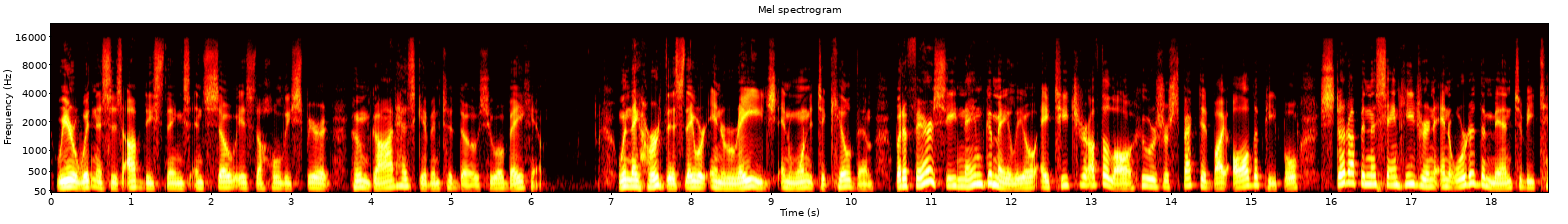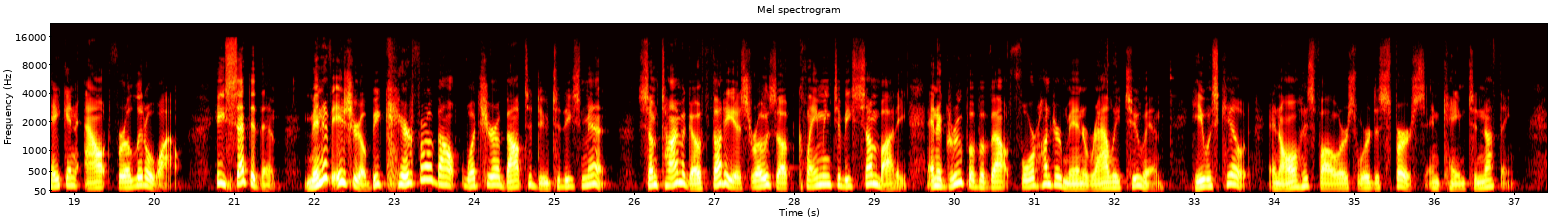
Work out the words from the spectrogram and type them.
We are witnesses of these things, and so is the Holy Spirit, whom God has given to those who obey him. When they heard this, they were enraged and wanted to kill them. But a Pharisee named Gamaliel, a teacher of the law who was respected by all the people, stood up in the Sanhedrin and ordered the men to be taken out for a little while he said to them, Men of Israel, be careful about what you're about to do to these men. Some time ago, Thaddeus rose up claiming to be somebody, and a group of about 400 men rallied to him. He was killed, and all his followers were dispersed and came to nothing.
